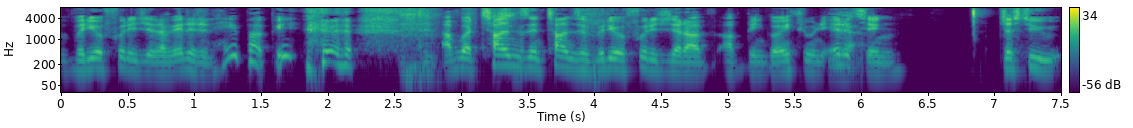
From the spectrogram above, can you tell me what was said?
video footage that I've edited. Hey, puppy! I've got tons and tons of video footage that I've I've been going through and editing, yeah. just to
